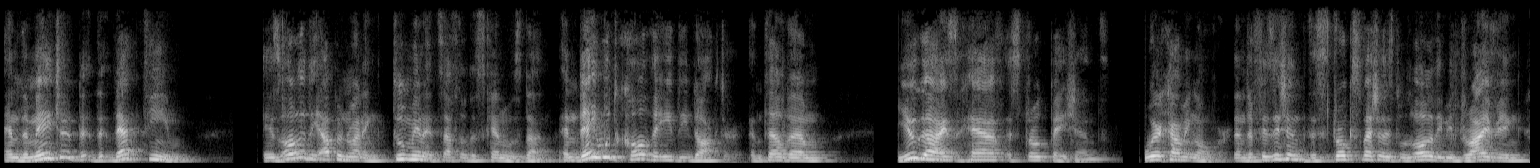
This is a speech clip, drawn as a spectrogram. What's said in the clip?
And the major, th- th- that team is already up and running two minutes after the scan was done. And they would call the ED doctor and tell them, You guys have a stroke patient. We're coming over. And the physician, the stroke specialist, will already be driving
